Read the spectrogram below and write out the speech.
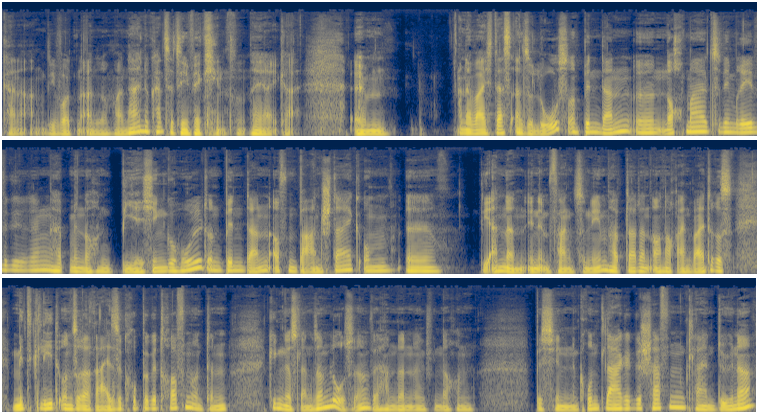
keine Ahnung. Die wollten alle nochmal, nein, du kannst jetzt nicht weggehen. Naja, egal. Ähm, Und da war ich das also los und bin dann äh, nochmal zu dem Rewe gegangen, habe mir noch ein Bierchen geholt und bin dann auf dem Bahnsteig, um äh, die anderen in Empfang zu nehmen. Habe da dann auch noch ein weiteres Mitglied unserer Reisegruppe getroffen und dann ging das langsam los. Ne? Wir haben dann irgendwie noch ein bisschen Grundlage geschaffen, einen kleinen Döner,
